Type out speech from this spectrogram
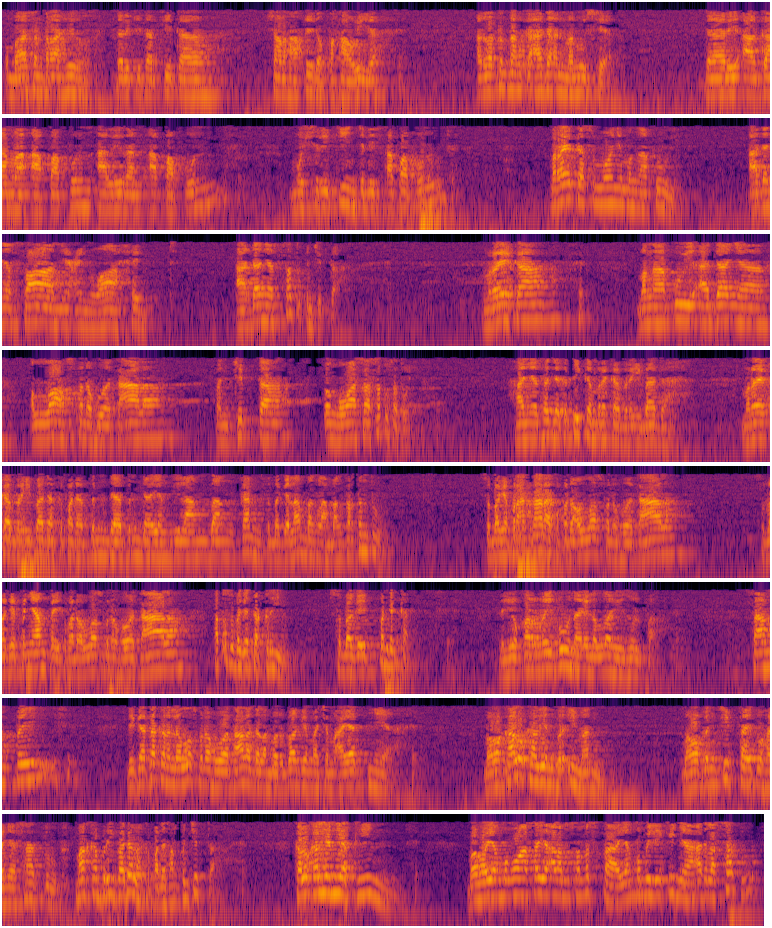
Pembahasan terakhir dari kitab kita Syarah Aqidah Tahawiyah adalah tentang keadaan manusia dari agama apa pun, aliran apa pun, musyrikin jenis apa pun, mereka semuanya mengakui adanya sani'in wahid, adanya satu pencipta. Mereka mengakui adanya Allah Subhanahu wa taala pencipta, penguasa satu-satunya. Hanya saja ketika mereka beribadah, mereka beribadah kepada benda-benda yang dilambangkan sebagai lambang-lambang tertentu. Sebagai perantara kepada Allah Subhanahu wa taala, sebagai penyampai kepada Allah Subhanahu wa taala atau sebagai takrib, sebagai pendekat. Liyuqarribuna ila Allah. Sampai dikatakan oleh Allah Subhanahu wa taala dalam berbagai macam ayatnya bahwa kalau kalian beriman bahwa pencipta itu hanya satu, maka beribadalah kepada sang pencipta. Kalau kalian yakin bahwa yang menguasai alam semesta, yang memilikinya adalah satu,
